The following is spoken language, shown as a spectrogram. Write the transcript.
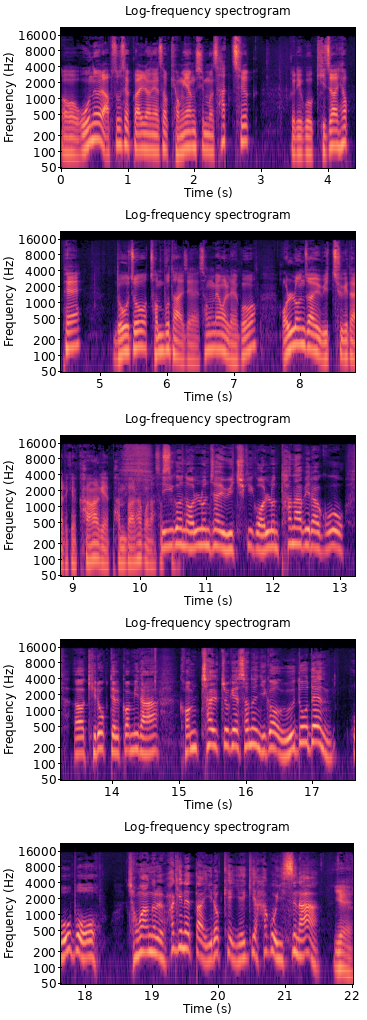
어, 오늘 압수수색 관련해서 경향신문 사측 그리고 기자협회 노조 전부 다 이제 성명을 내고 언론자유 위축이다 이렇게 강하게 반발하고 나섰습니다. 이건 언론자유 위축이고 언론 탄압이라고 어, 기록될 겁니다. 검찰 쪽에서는 이거 의도된 오보 정황을 확인했다 이렇게 얘기하고 있으나 예.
